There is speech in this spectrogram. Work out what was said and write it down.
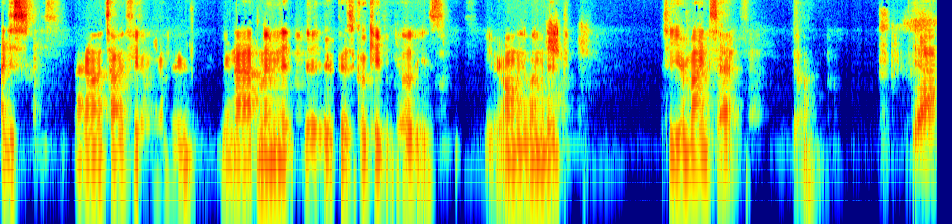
I just, I don't know, that's how I feel. You're, you're not limited to your physical capabilities. You're only limited to your mindset. So. Yeah,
